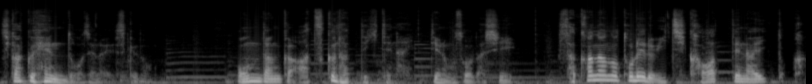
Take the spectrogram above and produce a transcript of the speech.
地殻変動じゃないですけど、温暖化暑くなってきてないっていうのもそうだし、魚の取れる位置変わってないとか、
